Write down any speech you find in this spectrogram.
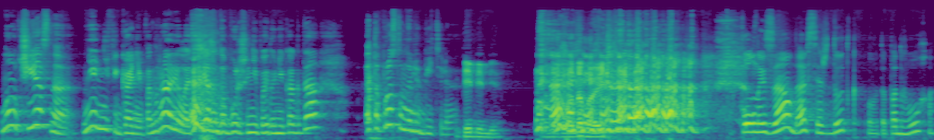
Ну, честно, мне нифига не понравилось. Я туда больше не пойду никогда. Это просто на любителя. Би-би-би. Полный зал, да, все ждут какого-то подвоха.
